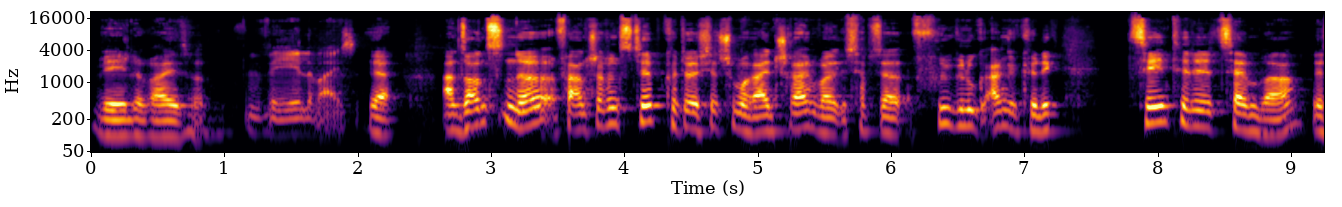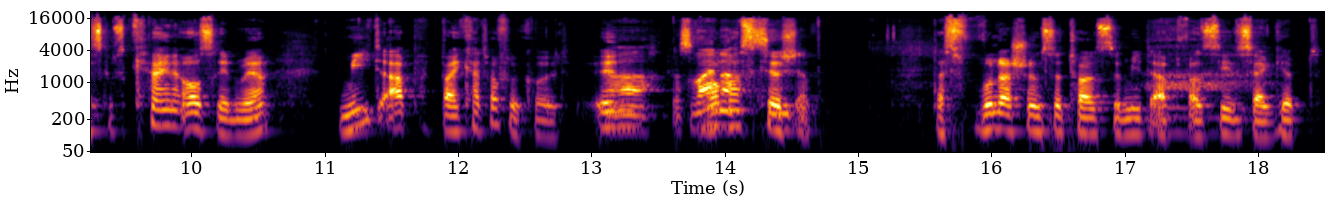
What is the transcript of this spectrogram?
Wähleweise. Wähleweise. Ja. Ansonsten, ne, Veranstaltungstipp, könnt ihr euch jetzt schon mal reinschreiben, weil ich habe es ja früh genug angekündigt. 10. Dezember, jetzt gibt's keine Ausreden mehr. Meetup bei Kartoffelkult. In Ah, das. Weihnachts-Meetup. Das wunderschönste, tollste Meetup, was es jedes Jahr gibt.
